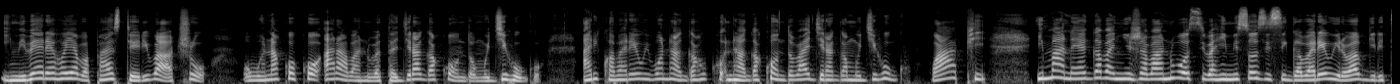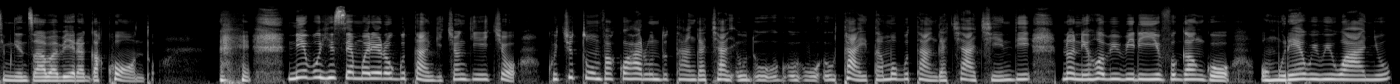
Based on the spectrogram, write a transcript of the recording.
imibereho y'abapasiteri bacu ubona koko ari abantu batagira gakondo mu gihugu. Ariko abarewi bo nta gakondo bagiraga mu gihugu. Wapi? Imana yagabanyije abantu bose ibaha imisozi isiga abarewi irababwira iti mwe nzababera gakondo. Niba uhisemo rero gutanga icyo ngicyo kuki utumva ko hari undi utahitamo gutanga cya kindi? Noneho bibiriya ivuga ngo umurewi w'iwanyu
